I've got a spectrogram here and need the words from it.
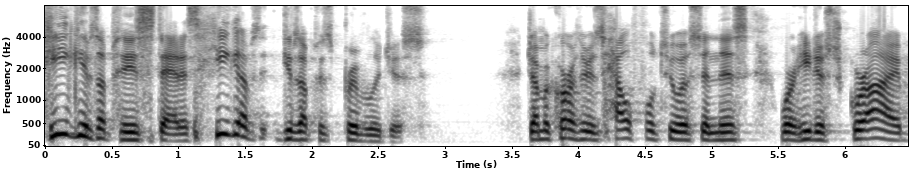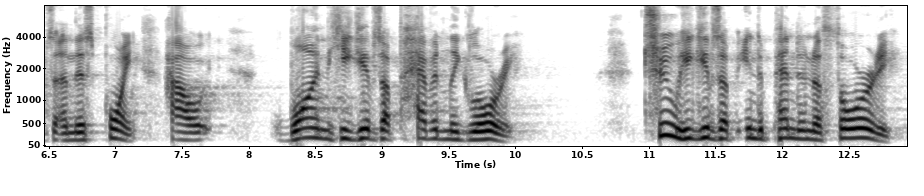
He gives up his status, he gives, gives up his privileges. John MacArthur is helpful to us in this, where he describes on this point how, one, he gives up heavenly glory, two, he gives up independent authority.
